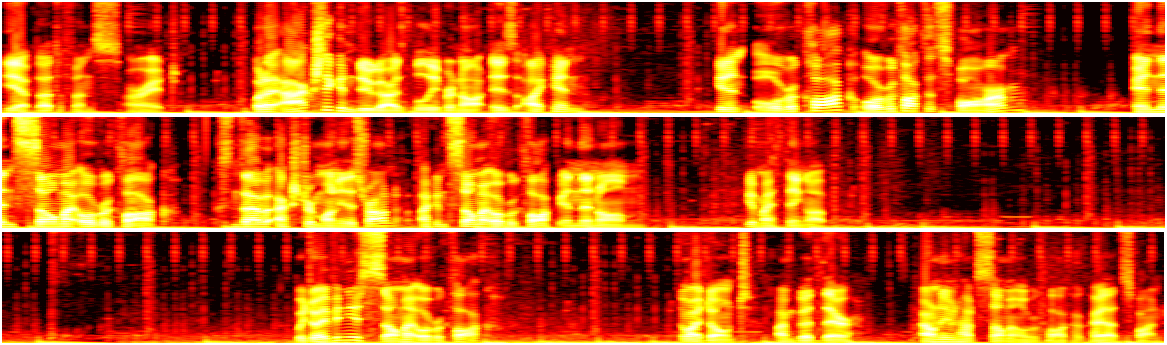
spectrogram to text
Yep, that defends. All right. What I actually can do, guys, believe it or not, is I can get an overclock, overclock this farm, and then sell my overclock. Since I have extra money this round, I can sell my overclock and then um get my thing up. Wait, do I even need to sell my overclock? No, I don't. I'm good there. I don't even have to sell my overclock. Okay, that's fine.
